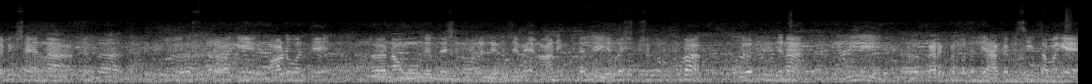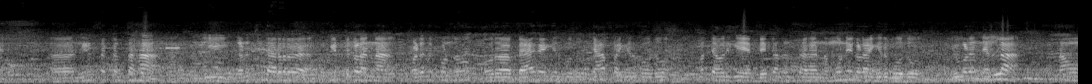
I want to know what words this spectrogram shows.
ಸಮೀಕ್ಷೆಯನ್ನು ಅತ್ಯಂತ ಸುವ್ಯವಸ್ಥಿತವಾಗಿ ಮಾಡುವಂತೆ ನಾವು ನಿರ್ದೇಶನವನ್ನು ನೀಡಿದ್ದೇವೆ. ಆ ನಿಟ್ಟಿನಲ್ಲಿ ಎಲ್ಲ ಶಿಕ್ಷಕರು ಕೂಡ ಇವತ್ತಿನ ದಿನ ಇಲ್ಲಿ ಕಾರ್ಯಕ್ರಮದಲ್ಲಿ ಆಗಮಿಸಿ ತಮಗೆ ನೀಡ್ತಕ್ಕಂತಹ ಈ ಗಣತಿದಾರರ ಕಿಟ್ಗಳನ್ನು ಪಡೆದುಕೊಂಡು ಅವರ ಬ್ಯಾಗ್ ಆಗಿರ್ಬೋದು, ಕ್ಯಾಪ್ ಆಗಿರ್ಬೋದು, ಮತ್ತು ಅವರಿಗೆ ಬೇಕಾದಂತಹ ನಮೂನೆಗಳಾಗಿರ್ಬೋದು, ಇವುಗಳನ್ನೆಲ್ಲ ನಾವು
